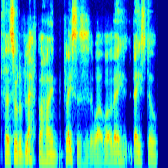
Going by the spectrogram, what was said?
for sort of left behind places as well well they they still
